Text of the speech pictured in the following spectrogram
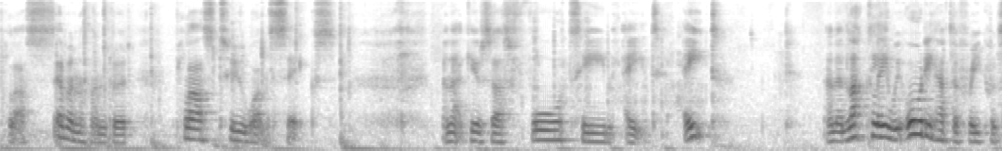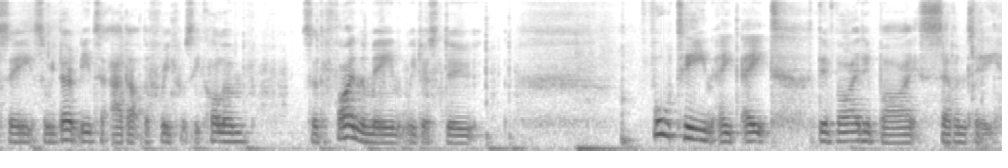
plus 700 plus 216 and that gives us 1488. And then luckily we already have the frequency, so we don't need to add up the frequency column. So to find the mean, we just do 1488 divided by 70.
